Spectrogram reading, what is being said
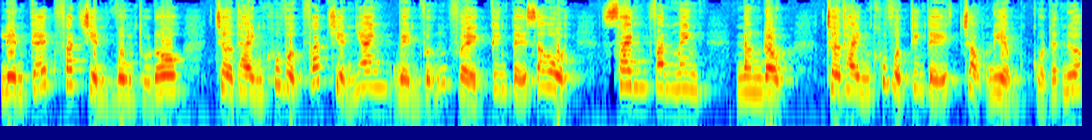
liên kết phát triển vùng thủ đô trở thành khu vực phát triển nhanh, bền vững về kinh tế xã hội, xanh, văn minh, năng động, trở thành khu vực kinh tế trọng điểm của đất nước.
